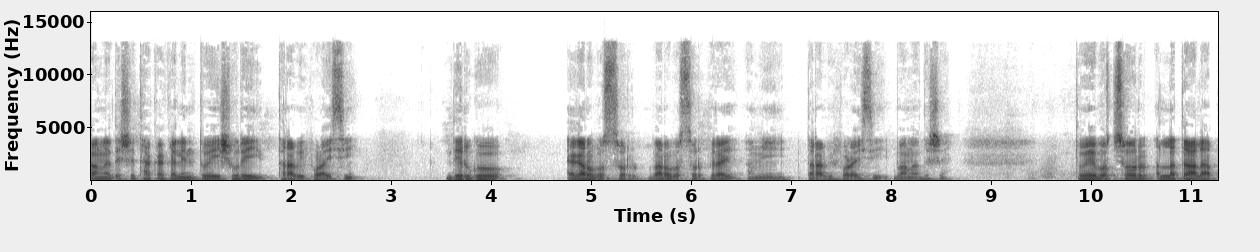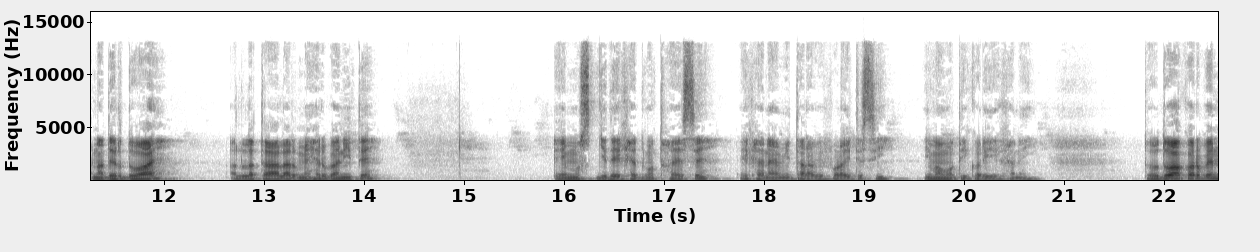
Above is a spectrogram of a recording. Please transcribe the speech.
বাংলাদেশে থাকাকালীন তো এই সুরেই তারাবি পড়াইছি। দীর্ঘ এগারো বছর, বারো বছর প্রায় আমি তারাবি পড়াইছি বাংলাদেশে। তো এবছর আল্লাহ তাআলা আপনাদের দোয়ায়, আল্লাহ তাআলার মেহরবানিতে এই মসজিদে খেদমত হয়েছে। এখানে আমি তারাবি পড়াইতেছি, ইমামতি করি এখানেই। তো দোয়া করবেন,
